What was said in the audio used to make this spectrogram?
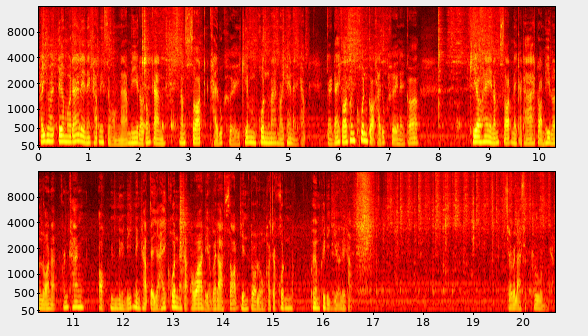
ทยอยเติมมาได้เลยนะครับ ในส่วนของน้ำนี่เราต้องการน้ำซอสไข่ลูกเขยเข้มข้นมากน้อยแค่ไหนครับ อยากได้ซอสข้นๆกาะไข่ลูกเขยหน่อยก็เคี่ยวให้น้ำซอสในกระทะตอนที่ร้อนๆอะค่อนข้างออกหนืดๆนิดนึงครับแต่อย่าให้ข้นนะครับ เพราะว่าเดี๋ยวเวลาซอสเย็นตัวลงเขาจะข้นเพิ่มขึ้นอีกเยอะเลยครับ ใช้เวลาสักครู่นครับ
